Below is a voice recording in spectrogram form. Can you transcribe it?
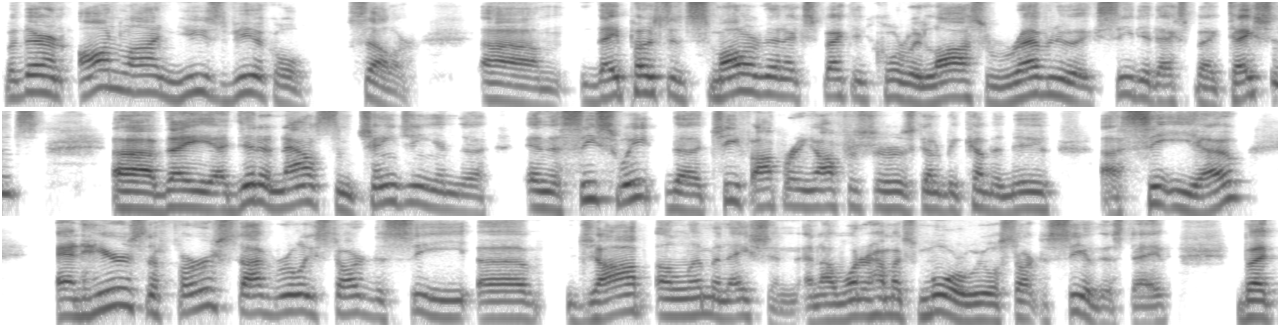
but they're an online used vehicle seller. Um, they posted smaller than expected quarterly loss. Revenue exceeded expectations. Uh, they uh, did announce some changing in the in the C-suite. The chief operating officer is going to become the new uh, CEO. And here's the first I've really started to see of job elimination. And I wonder how much more we will start to see of this, Dave. But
